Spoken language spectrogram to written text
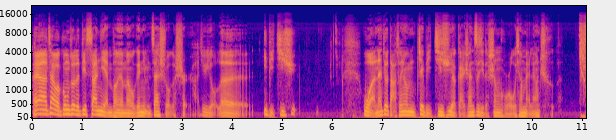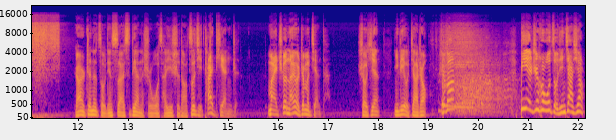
哎呀，在我工作的第三年，朋友们，我跟你们再说个事儿啊，就有了一笔积蓄。我呢，就打算用这笔积蓄啊，改善自己的生活。我想买辆车。然而，真的走进 4S 店的时候，我才意识到自己太天真。买车哪有这么简单？首先，你得有驾照，是吧？毕业之后，我走进驾校，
